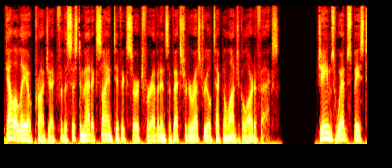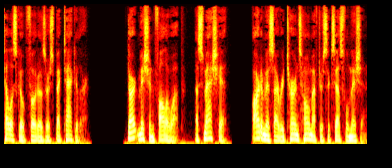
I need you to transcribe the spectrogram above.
Galileo Project for the systematic scientific search for evidence of extraterrestrial technological artifacts. James Webb Space Telescope photos are spectacular. DART mission follow up, a smash hit. Artemis I returns home after successful mission.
